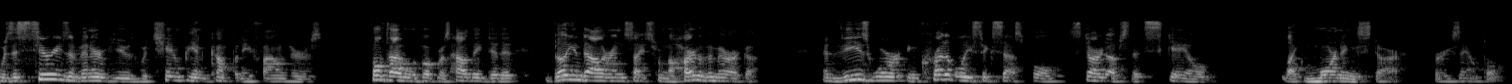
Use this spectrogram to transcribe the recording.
Was a series of interviews with champion company founders. Full title of the book was How They Did It Billion Dollar Insights from the Heart of America. And these were incredibly successful startups that scaled, like Morningstar, for example.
